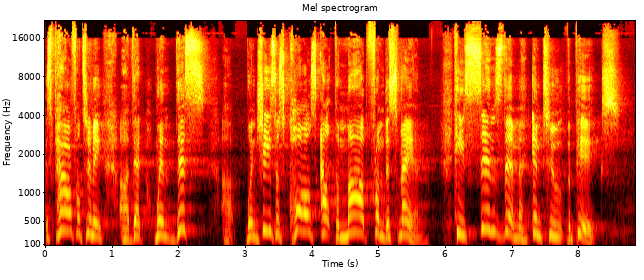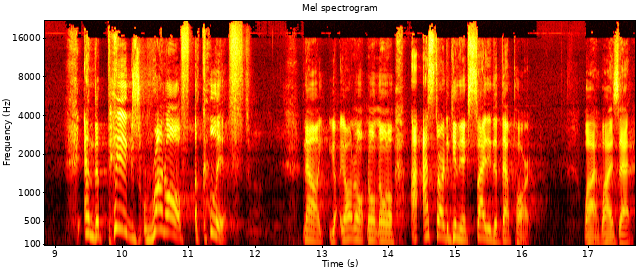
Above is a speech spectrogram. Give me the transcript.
It's powerful to me uh, that when this, uh, when Jesus calls out the mob from this man, he sends them into the pigs, and the pigs run off a cliff. Now, y- y'all don't, don't know. I, I started getting excited at that part. Why? Why is that?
